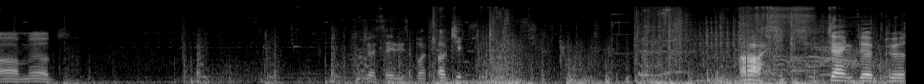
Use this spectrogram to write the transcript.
Ah merde. J'essaie les spots. Ok. Ah, c'est une gang de.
